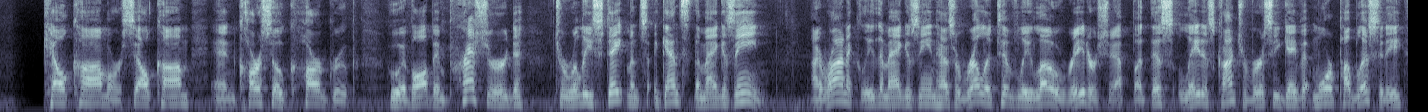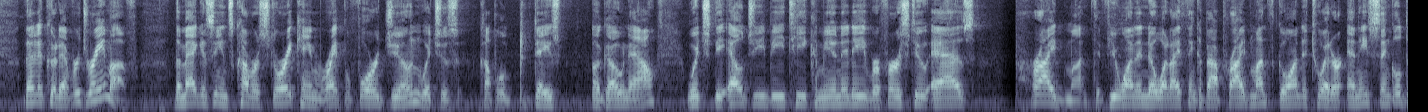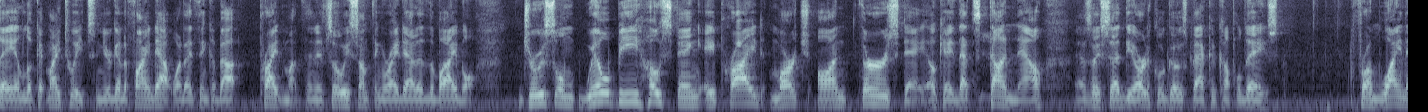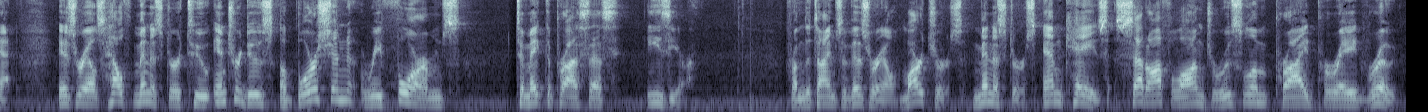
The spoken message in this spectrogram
Kelcom or Cellcom, and Carso Car Group, who have all been pressured to release statements against the magazine. Ironically, the magazine has a relatively low readership, but this latest controversy gave it more publicity than it could ever dream of. The magazine's cover story came right before June, which is a couple days ago now, which the LGBT community refers to as Pride Month. If you want to know what I think about Pride Month, go onto Twitter any single day and look at my tweets, and you're going to find out what I think about Pride Month. And it's always something right out of the Bible. Jerusalem will be hosting a Pride March on Thursday. Okay, that's done now. As I said, the article goes back a couple days. From Ynet Israel's health minister to introduce abortion reforms to make the process easier. From the Times of Israel, marchers, ministers, MKs set off along Jerusalem Pride Parade route.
